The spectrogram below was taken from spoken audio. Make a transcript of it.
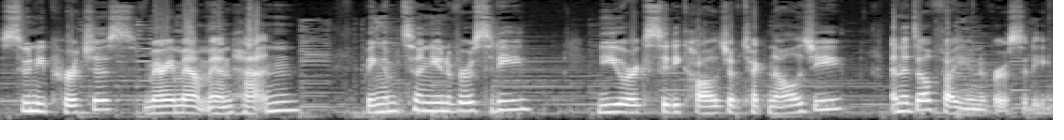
SUNY Purchase, Marymount Manhattan, Binghamton University, New York City College of Technology, and Adelphi University.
